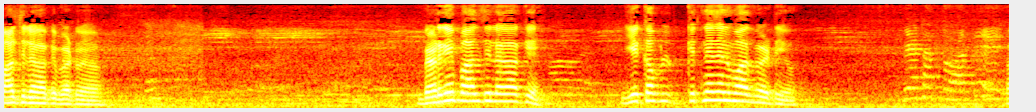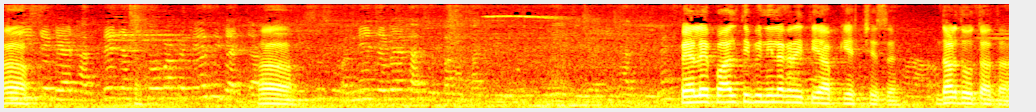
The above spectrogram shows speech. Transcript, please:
पालती लगा के बैठो यहाँ। बैठ गई पालती लगा के। ये कब कितने दिन बाद बैठी हो? बैठा तो आते हाँ। ही। पहले पालती भी नहीं लग रही थी आपकी अच्छे से। दर्द होता था।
